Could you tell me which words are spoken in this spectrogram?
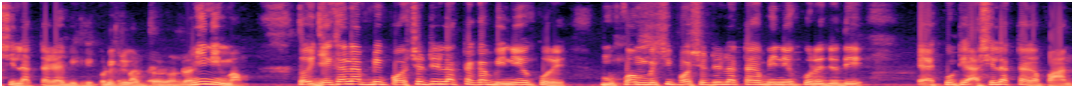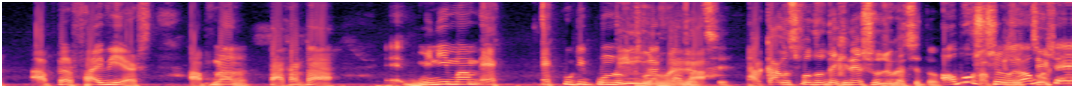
আশি লাখ টাকায় বিক্রি করতে পারবেন, মিনিমাম তো যেখানে আপনি পঁয়ষট্টি লাখ টাকা বিনিয়োগ করে কম বেশি পঁয়ষট্টি লাখ টাকা বিনিয়োগ করে যদি এক কোটি আশি লাখ টাকা পান আপনার ফাইভ ইয়ার্স আপনার টাকাটা মিনিমাম এক এক কোটি পনেরো লাখ টাকা। আর কাগজপত্র দেখে নেওয়ার সুযোগ আছে তো? অবশ্যই অবশ্যই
